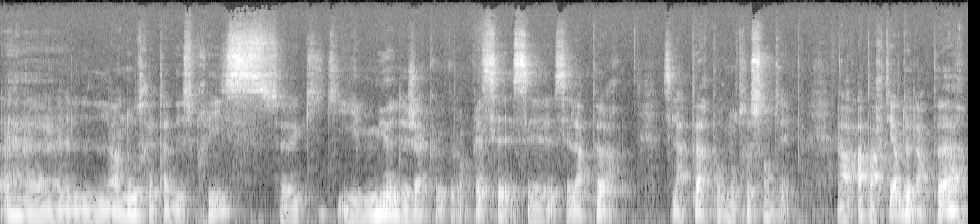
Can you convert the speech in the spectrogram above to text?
un autre état d'esprit qui, qui, est mieux déjà que, que fait, c'est la peur. C'est la peur pour notre santé. Alors à partir de la peur,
